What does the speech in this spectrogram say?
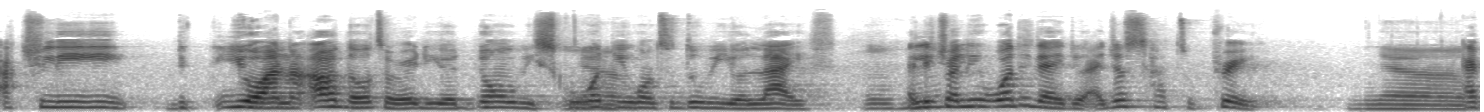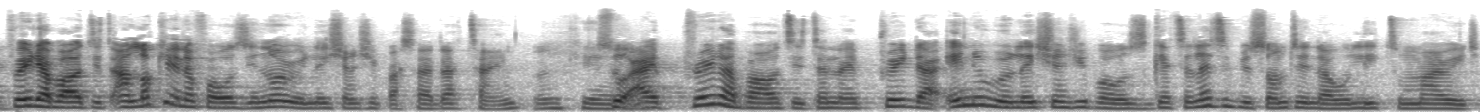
actually you're an adult already. You're done with school. What do you want to do with your life? I literally, what did I do? I just had to pray. Yeah. I prayed about it, and lucky enough, I was in no relationship as at that time. Okay. So I prayed about it, and I prayed that any relationship I was getting, let it be something that will lead to marriage,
